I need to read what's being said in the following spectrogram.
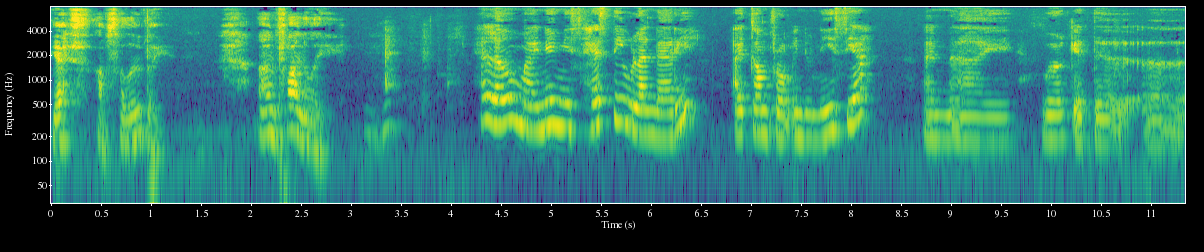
Yes, absolutely. And finally, mm-hmm. Hello, my name is Hesti Wulandari. I come from Indonesia and I work at the uh,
